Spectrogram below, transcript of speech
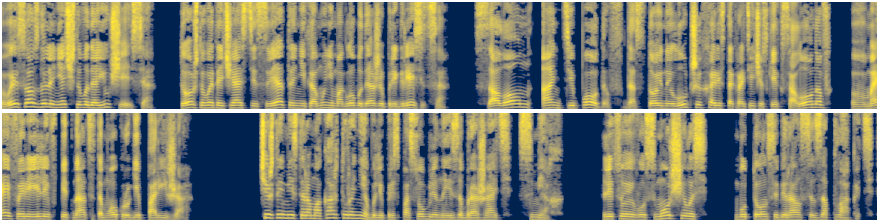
вы создали нечто выдающееся, то, что в этой части света никому не могло бы даже пригрезиться. Салон антиподов, достойный лучших аристократических салонов в Мейфере или в 15 округе Парижа. Черты мистера МакАртура не были приспособлены изображать смех. Лицо его сморщилось, будто он собирался заплакать.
